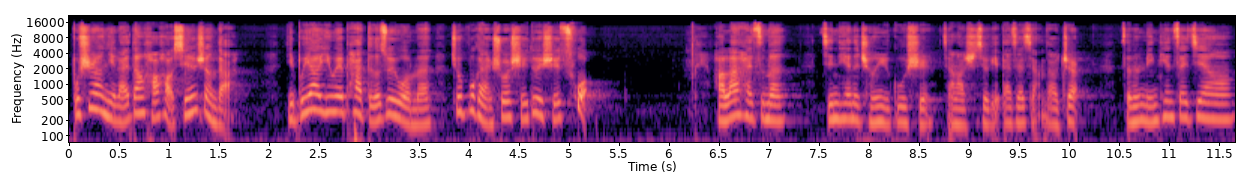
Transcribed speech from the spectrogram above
不是让你来当好好先生的。你不要因为怕得罪我们，就不敢说谁对谁错。好了，孩子们，今天的成语故事，蒋老师就给大家讲到这儿，咱们明天再见哦。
